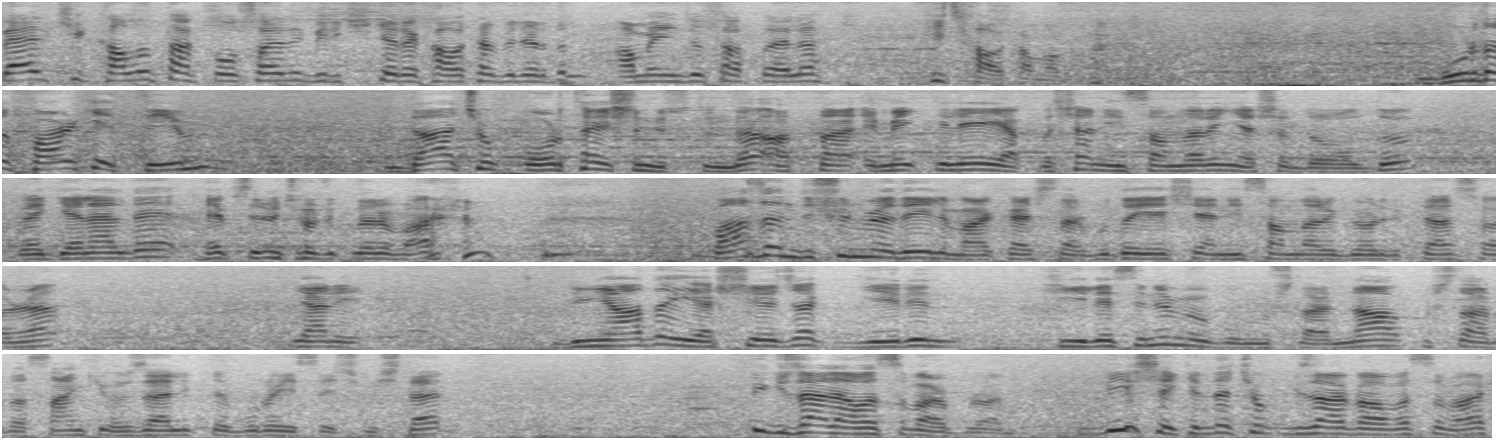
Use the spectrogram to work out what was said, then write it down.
Belki kalın tahta olsaydı bir iki kere kalkabilirdim. Ama ince tahtayla hiç kalkamadım. Burada fark ettiğim daha çok orta yaşın üstünde hatta emekliliğe yaklaşan insanların yaşadığı oldu. Ve genelde hepsinin çocukları var. Bazen düşünmüyor değilim arkadaşlar burada yaşayan insanları gördükten sonra. Yani dünyada yaşayacak yerin hilesini mi bulmuşlar? Ne yapmışlar da sanki özellikle burayı seçmişler? Bir güzel havası var buranın. Bir şekilde çok güzel bir havası var.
